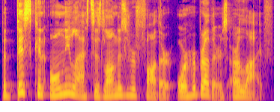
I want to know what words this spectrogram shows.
But this can only last as long as her father or her brothers are alive.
